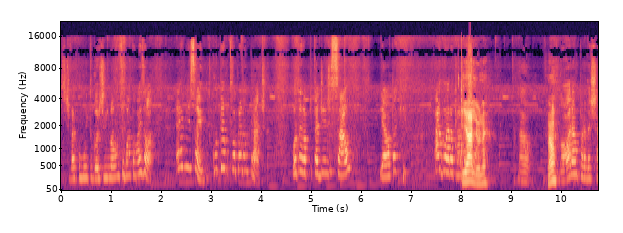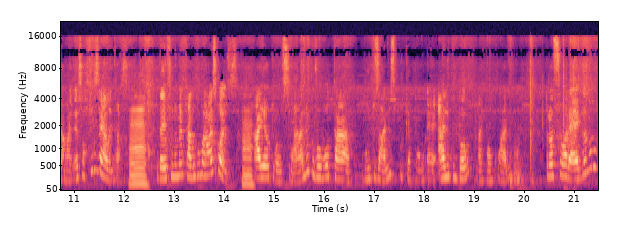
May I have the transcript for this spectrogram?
Se tiver com muito gosto de limão, você bota mais óleo. É isso aí. Com o tempo tu vai pegando prática. Botei uma pitadinha de sal e ela tá aqui. Agora pra E deixar- alho, né? Não. Não? Agora pra deixar mais. Eu só fiz ela em casa. Hum, Daí eu fui no mercado comprar mais coisas. Hum. Aí eu trouxe alho, que eu vou botar muitos alhos, porque é, pão, é alho com pão, não é pão com alho. Trouxe orégano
